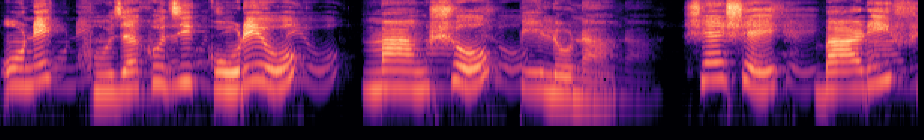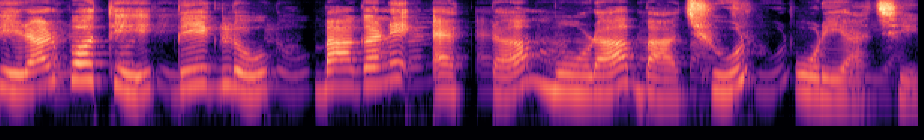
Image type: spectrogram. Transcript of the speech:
অনেক খোঁজাখুঁজি করেও মাংস পেল না। শেষে বাড়ি ফেরার পথে দেখল বাগানে একটা মোড়া বাছুর পড়ে আছে।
